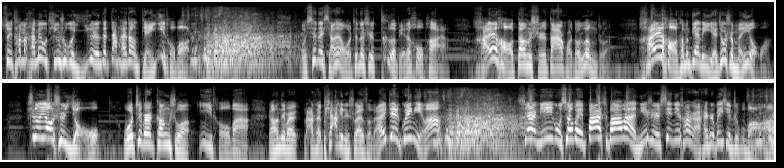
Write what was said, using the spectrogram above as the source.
所以他们还没有听说过一个人在大排档点一头鲍的。我现在想想，我真的是特别的后怕呀！还好当时大家伙都愣住了，还好他们店里也就是没有啊，这要是有。我这边刚说一头吧，然后那边拿出来啪给你摔死了。哎，这归你了，先生，您一共消费八十八万，您是现金刷卡还是微信支付宝啊？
